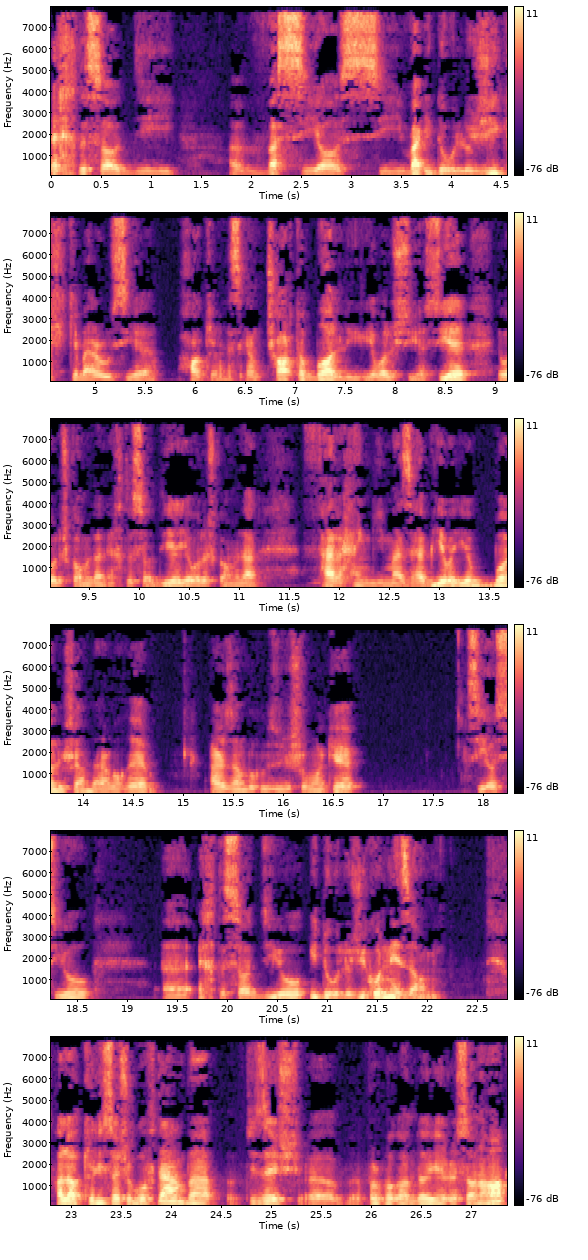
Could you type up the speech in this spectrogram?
اقتصادی و سیاسی و ایدئولوژیک که بر روسیه حاکمه دست کم چهار تا بال دیگه یه بالش سیاسیه یه بالش کاملا اقتصادیه یه بالش کاملا فرهنگی مذهبیه و یه بالش هم در واقع ارزم به حضور شما که سیاسی و اقتصادی و ایدئولوژیک و نظامی. حالا کلیساشو گفتم و چیزش پروپاگاندای رسانه ها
